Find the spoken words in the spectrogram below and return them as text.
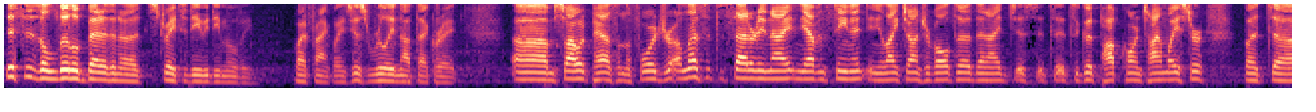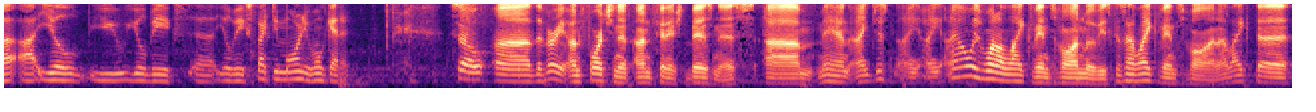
This is a little better than a straight to DVD movie. Quite frankly, it's just really not that great. Um, so I would pass on the Forger unless it's a Saturday night and you haven't seen it and you like John Travolta. Then I just it's it's a good popcorn time waster. But uh, uh, you'll you you'll be ex- uh, you'll be expecting more and you won't get it. So uh, the very unfortunate unfinished business, um, man. I just I, I, I always want to like Vince Vaughn movies because I like Vince Vaughn. I like the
